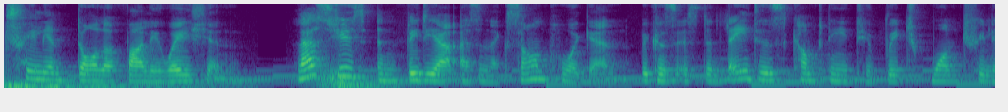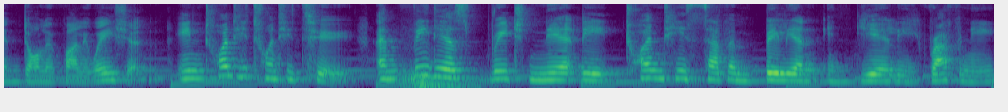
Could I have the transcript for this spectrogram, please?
trillion dollar valuation. Let's use Nvidia as an example again, because it's the latest company to reach $1 trillion valuation. In 2022, Nvidia's reached nearly 27 billion in yearly revenue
